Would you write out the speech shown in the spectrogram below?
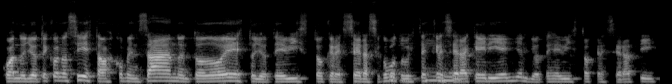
cuando yo te conocí, estabas comenzando en todo esto, yo te he visto crecer, así como tuviste crecer a Katie Angel, yo te he visto crecer a ti.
